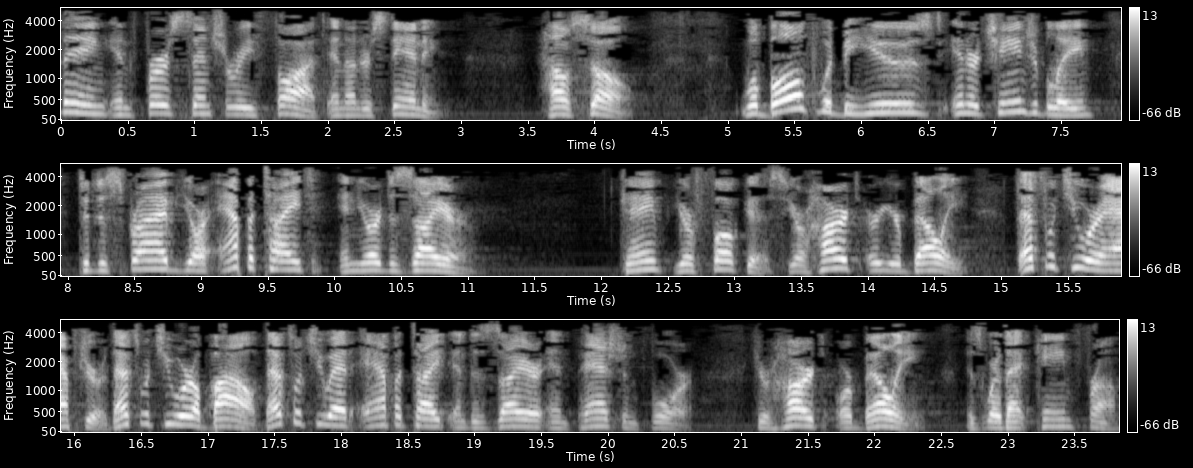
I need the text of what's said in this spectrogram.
thing in first century thought and understanding. How so? Well, both would be used interchangeably to describe your appetite and your desire. Okay? Your focus, your heart or your belly. That's what you were after. That's what you were about. That's what you had appetite and desire and passion for. Your heart or belly is where that came from.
